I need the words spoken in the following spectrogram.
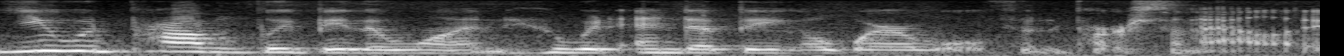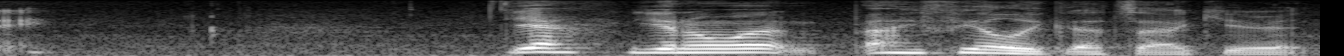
you would probably be the one who would end up being a werewolf in personality. Yeah, you know what? I feel like that's accurate.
